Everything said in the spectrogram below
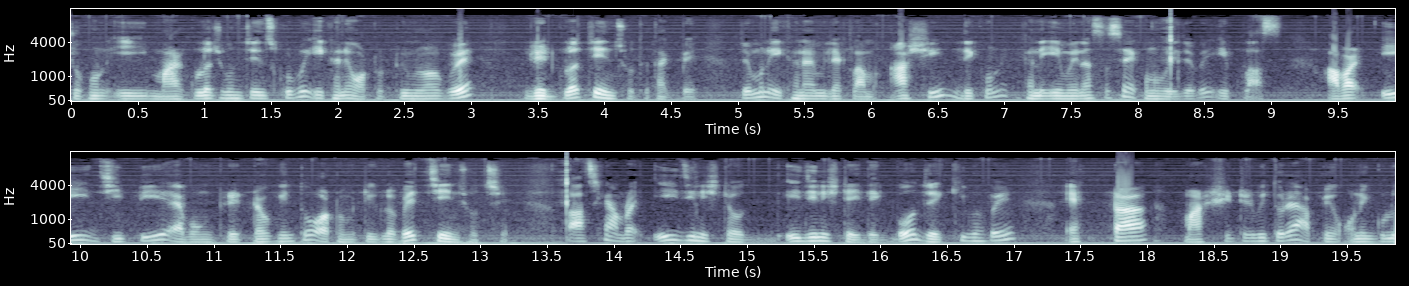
যখন এই মার্কগুলো যখন চেঞ্জ করব, এখানে অটো অটোমেটিকভাবে গ্রেডগুলো চেঞ্জ হতে থাকবে। যেমন এখানে আমি লিখলাম আশি, দেখুন এখানে এ মাইনাস আছে, এখন হয়ে যাবে এ প্লাস আবার এই জিপিএ এবং গ্রেডটাও কিন্তু অটোমেটিকভাবে চেঞ্জ হচ্ছে। তো আজকে আমরা এই জিনিসটাও, এই জিনিসটাই দেখব যে কীভাবে একটা মার্কশিটের ভিতরে আপনি অনেকগুলো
